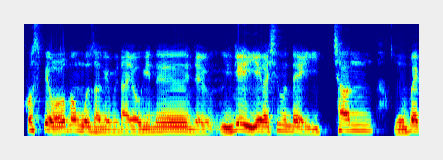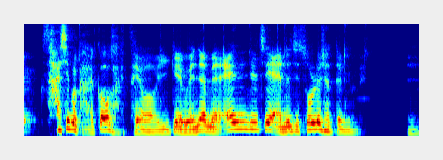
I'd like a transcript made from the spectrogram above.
코스피 월봉 분석입니다. 여기는 이제 이게 이해가 쉬운데 2,540을 갈 것 같아요. 이게 왜냐면 LG 에너지 솔루션 때문에. 예.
